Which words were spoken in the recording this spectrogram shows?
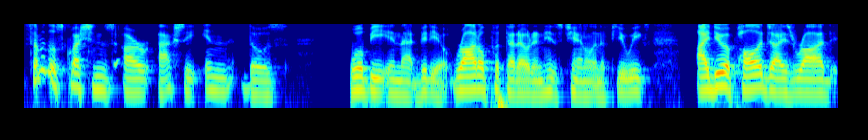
some of those questions are actually in those will be in that video. Rod will put that out in his channel in a few weeks. I do apologize, Rod.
